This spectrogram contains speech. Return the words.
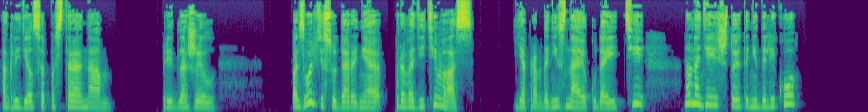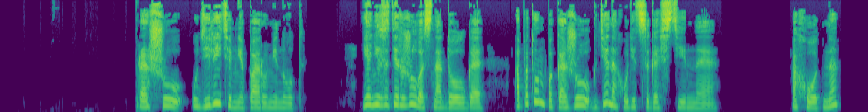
огляделся по сторонам, предложил: "Позвольте, сударыня, проводить и вас. Я, правда, не знаю, куда идти, но надеюсь, что это недалеко. Прошу, уделите мне пару минут. Я не задержу вас надолго, а потом покажу, где находится гостиная. Охотно.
